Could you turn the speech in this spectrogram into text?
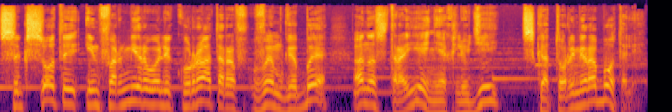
Сексоты информировали кураторов в МГБ о настроениях людей, с которыми работали –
